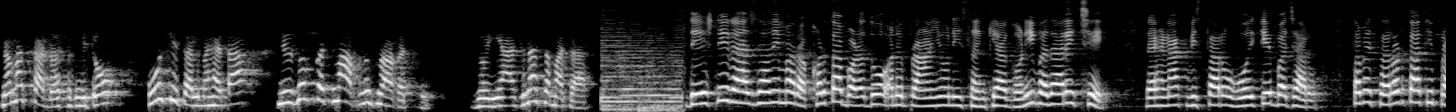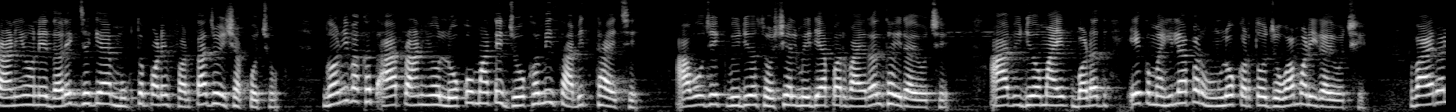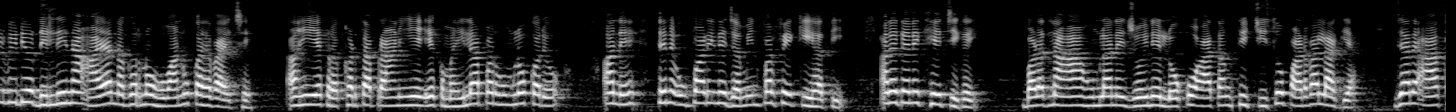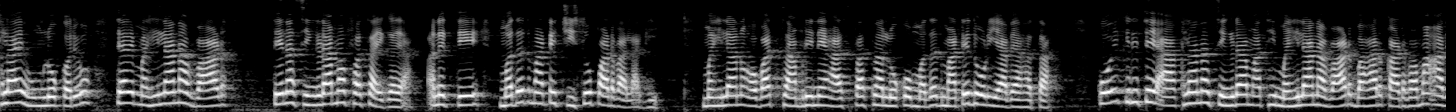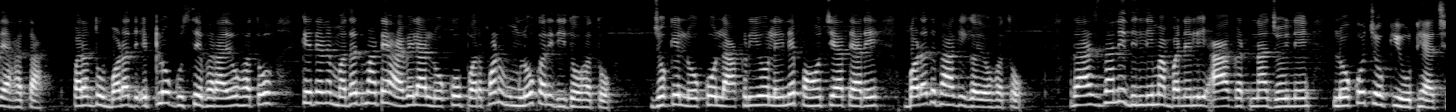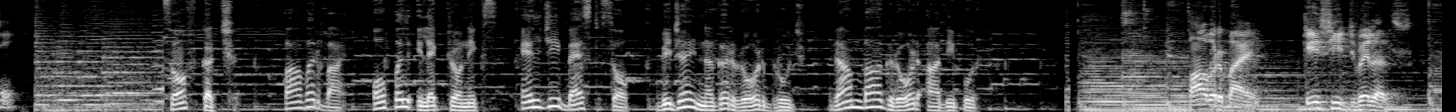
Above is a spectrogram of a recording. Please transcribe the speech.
નમસ્કાર દર્શક મિત્રો, હું શીતલ મહેતા ન્યૂઝ ઓફ કચ્છમાં આપનું સ્વાગત છે. જોઈએ આજના સમાચાર. દેશની રાજધાનીમાં રખડતા બળદો અને પ્રાણીઓની સંખ્યા ઘણી વધારે છે. રહેણાંક વિસ્તારો હોય કે બજારો, તમે સરળતાથી પ્રાણીઓને દરેક જગ્યાએ મુક્તપણે ફરતા જોઈ શકો છો. ઘણી વખત આ પ્રાણીઓ લોકો માટે જોખમી સાબિત થાય છે. આવો જ એક વીડિયો સોશિયલ મીડિયા પર વાયરલ થઈ રહ્યો છે. આ વિડીયોમાં એક બળદ, એક મહિલા પર હુમલો કરતો જોવા મળી રહ્યો છે. વાયરલ વીડિયો દિલ્હીના આયાનગરનો હોવાનું કહેવાય છે. અહીં એક રખડતા પ્રાણીએ એક મહિલા પર હુમલો કર્યો અને તેને ઉપાડીને જમીન પર ફેંકી હતી અને તેને ખેંચી ગઈ. બળદના આ હુમલાને જોઈને લોકો આતંકથી ચીસો પાડવા લાગ્યા. જ્યારે આખલાએ હુમલો કર્યો ત્યારે મહિલાના વાળ તેના શિંગડામાં ફસાઈ ગયા અને તે મદદ માટે ચીસો પાડવા લાગી. મહિલાનો અવાજ સાંભળીને આસપાસના લોકો મદદ માટે દોડી આવ્યા હતા. કોઈક રીતે આખલાના શિંગડામાંથી મહિલાના વાળ બહાર કાઢવામાં આવ્યા હતા. પરંતુ બળદ એટલો ગુસ્સે ભરાયો હતો કે તેણે મદદ માટે આવેલા લોકો પર પણ હુમલો કરી દીધો હતો. જો કે લોકો લાકડીઓ લઈને પહોંચ્યા ત્યારે બળદ ભાગી ગયો હતો. રાજધાની દિલ્હીમાં બનેલી આ ઘટના જોઈને લોકો ચોંકી ઉઠ્યા છે. સોફ Kutch power by Opal electronics LG best shop Vijaynagar road Bhuj Rambag road Adipur. Power by KC jewellers.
